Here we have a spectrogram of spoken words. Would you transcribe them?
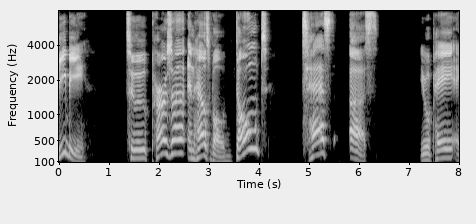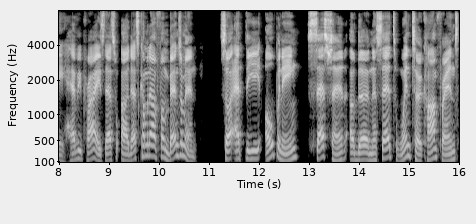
BB to Persia and Hezbollah. Don't test us. You will pay a heavy price. That's uh, that's coming out from Benjamin. So at the opening session of the Knesset Winter Conference,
